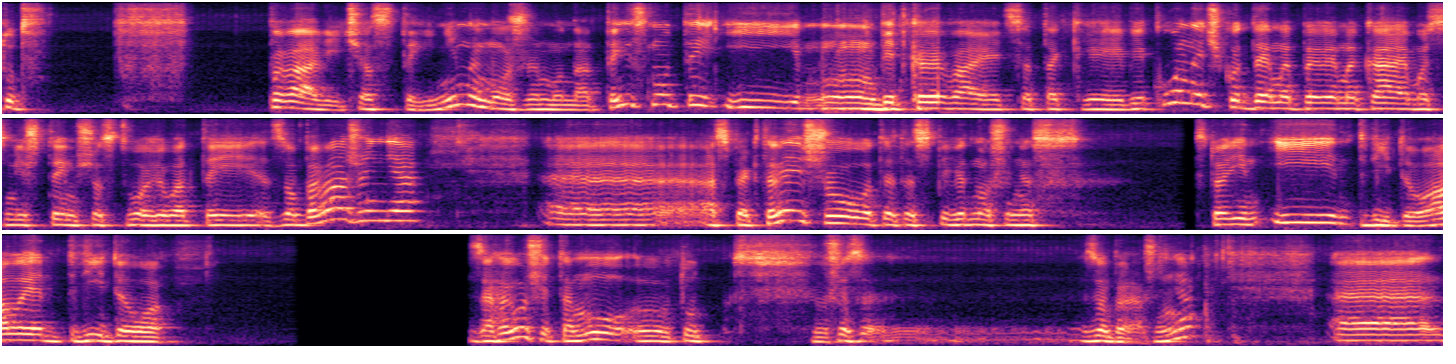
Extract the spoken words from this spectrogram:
тут в, правій частині ми можемо натиснути, і відкривається таке віконечко, де ми перемикаємось між тим, що створювати зображення аспект ratio, от це співвідношення сторін, і відео. Але відео за гроші, тому е, тут лише зображення. Е,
